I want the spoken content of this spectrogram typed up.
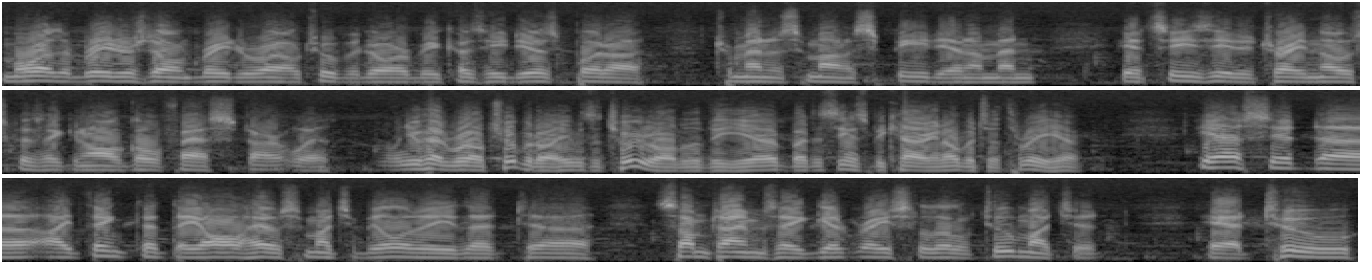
more of the breeders don't breed the Royal Troubadour because he just put a tremendous amount of speed in them, and it's easy to train those because they can all go fast to start with. When you had Royal Troubadour, he was a two-year-old of the year, but it seems to be carrying over to three here. Yes, it. Uh, I think that they all have so much ability that uh, sometimes they get raced a little too much at at two,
